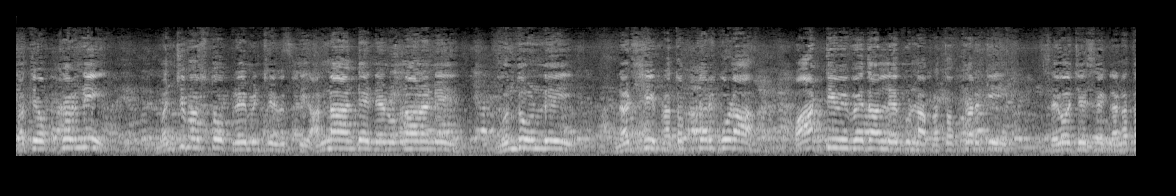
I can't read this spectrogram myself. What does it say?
ప్రతి ఒక్కరిని మంచి మనసుతో ప్రేమించే వ్యక్తి. అన్న అంటే నేనున్నానని ముందు ఉండి నడిచి ప్రతి ఒక్కరికి కూడా పార్టీ విభేదాలు లేకుండా ప్రతి ఒక్కరికి సేవ చేసే ఘనత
